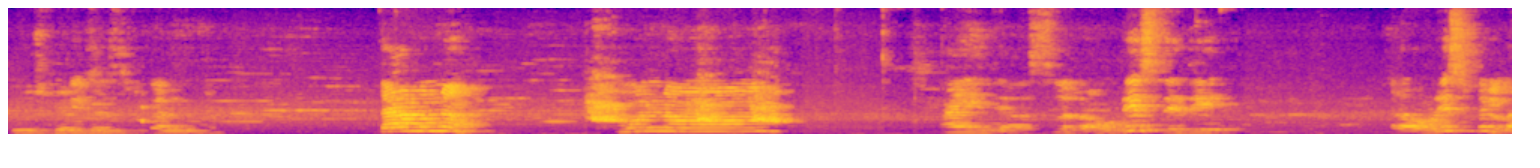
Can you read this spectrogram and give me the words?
తీసుకెళ్తుంది. దా మున్ను ఇది అసలు రౌడీస్ ఇది రౌడీస్ పిల్ల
